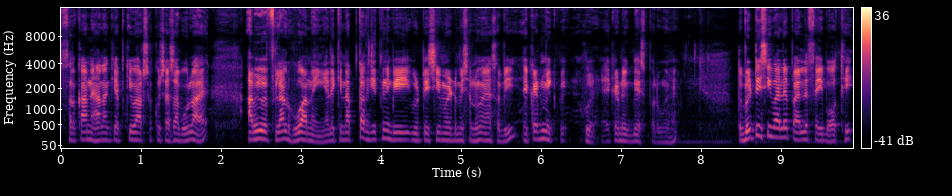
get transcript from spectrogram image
सरकार ने हालाँकि अब की बार से कुछ ऐसा बोला है, अभी वो फ़िलहाल हुआ नहीं है, लेकिन अब तक जितनी भी बीटीसी में एडमिशन हुए हैं, सभी एकेडमिक हुए एकेडमिक बेस पर हुए हैं। तो बीटीसी वाले पहले से ही बहुत ही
